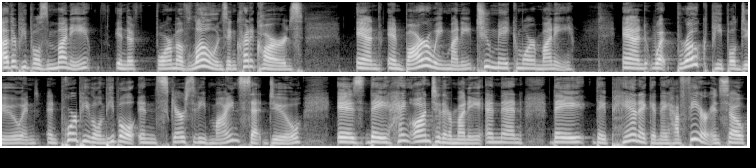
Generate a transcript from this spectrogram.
other people's money in the form of loans and credit cards and and borrowing money to make more money. And what broke people do and, and poor people and people in scarcity mindset do is they hang on to their money and then they they panic and they have fear. And so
